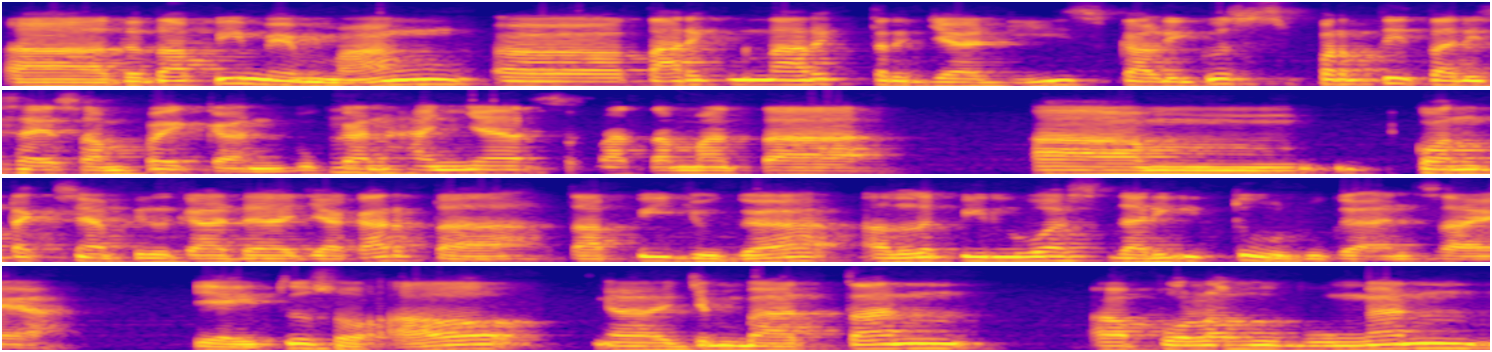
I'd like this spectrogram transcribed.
Uh, tetapi memang uh, tarik menarik terjadi sekaligus seperti tadi saya sampaikan bukan hanya semata-mata um, konteksnya pilkada Jakarta, tapi juga uh, lebih luas dari itu dugaan saya, yaitu soal uh, jembatan uh, pola hubungan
